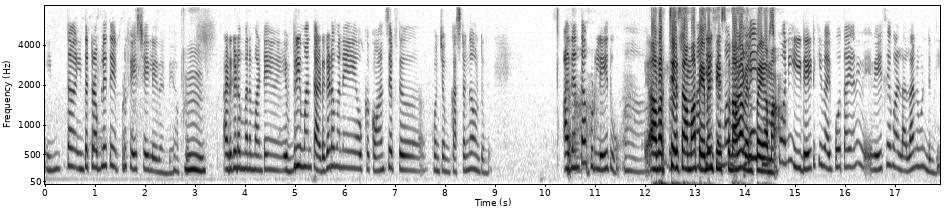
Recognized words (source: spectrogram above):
ఇంత ఇంత ట్రబుల్ అయితే ఎప్పుడు ఫేస్ చేయలేదండి అప్పుడు. మ్మ్. అడగడం మనం అంటే ఎవ్రీ మంత్ అడగడం అనే ఒక కాన్సెప్ట్ కొంచెం కష్టంగా ఉంటుంది. అదంతా అప్పుడు లేదు. వర్క్ చేసామా? పేమెంట్ తీసుకున్నామా వాళ్ళే వెళ్ళిపోయామా? ఈ డేట్కి అయిపోతాయి అని వేసే వాళ్ళు అలానే ఉండింది.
